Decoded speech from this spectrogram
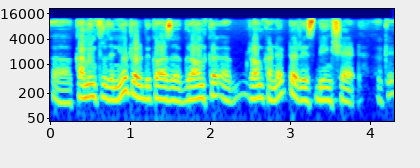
Uh, coming through the neutral because the ground uh, ground conductor is being shared okay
